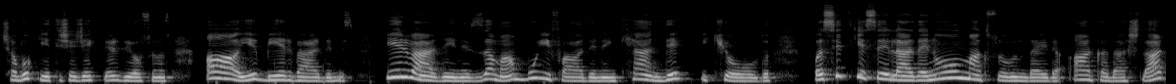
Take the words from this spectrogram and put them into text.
çabuk yetişecektir diyorsunuz. A'yı 1 verdiniz. 1 verdiğiniz zaman bu ifadenin kendi 2 oldu. Basit kesirlerde ne olmak zorundaydı arkadaşlar?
